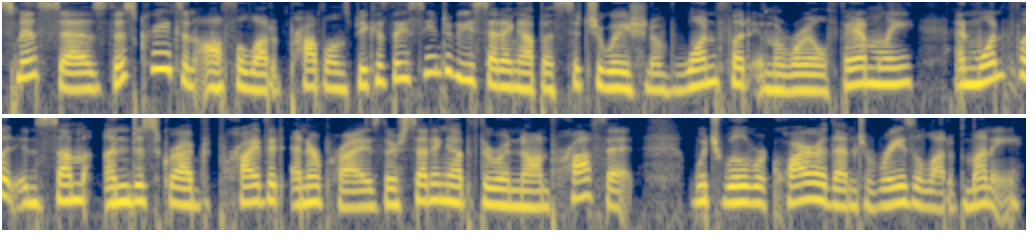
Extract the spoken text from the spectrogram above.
Smith says this creates an awful lot of problems because they seem to be setting up a situation of one foot in the royal family and one foot in some undescribed private enterprise they're setting up through a nonprofit, which will require them to raise a lot of money.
